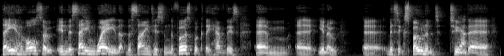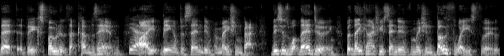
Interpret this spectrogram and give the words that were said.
they have also, in the same way that the scientists in the first book, they have this, um, uh, you know, uh, this exponent to Yeah. their, their the exponent that comes in Yeah. by being able to send information back. This is what they're doing, but they can actually send information both ways through.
